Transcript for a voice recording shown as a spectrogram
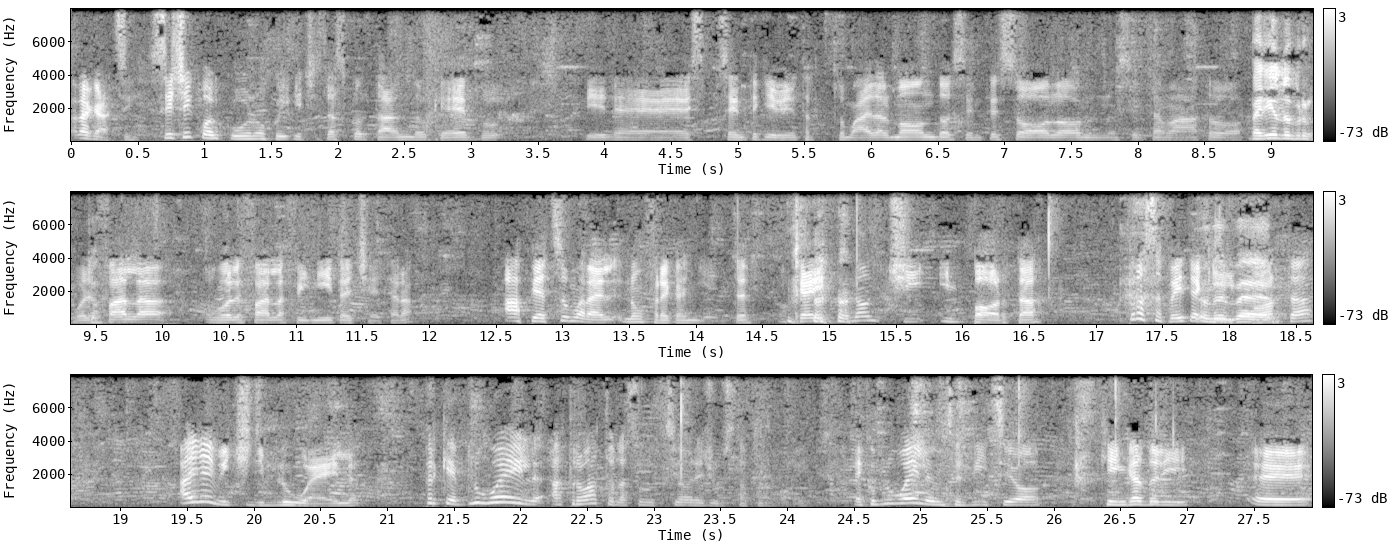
ragazzi, se c'è qualcuno qui che ci sta ascoltando che boh, viene, sente che viene trattato male dal mondo, si sente solo, non si sente amato, Periodo vuole brutto. farla, vuole farla finita, eccetera. a Piazza Umarell non frega niente, ok? non ci importa. Però sapete a Non chi importa? Agli amici di Blue Whale. Perché Blue Whale ha trovato la soluzione giusta per voi. Ecco, Blue Whale è un servizio che è in grado di eh,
